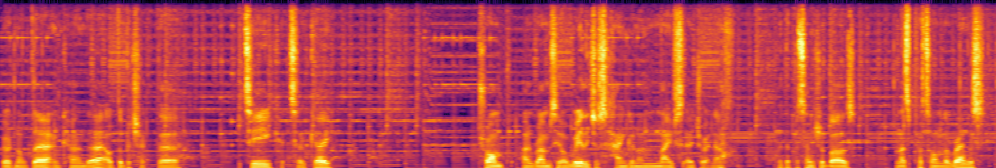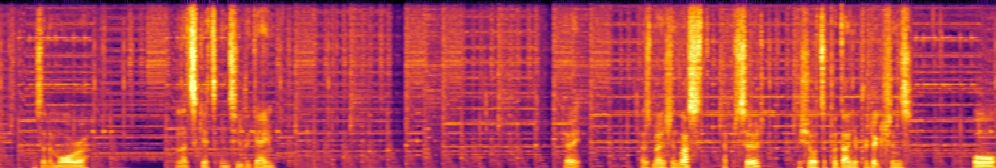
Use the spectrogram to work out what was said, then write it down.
Gordon there and Kern there. I'll double check the fatigue. It's okay. Trump and Ramsey are really just hanging on knife's edge right now with the potential bars. And let's put on Lorenz instead of Mora. And let's get into the game. Okay. As mentioned last episode, be sure to put down your predictions for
